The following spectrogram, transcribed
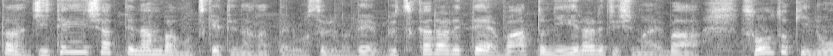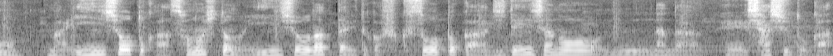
ただ自転車ってナンバーもつけてなかったりもするのでぶつかられてわーっと逃げられてしまえばその時の、まあ、印象とかその人の印象だったりとか服装とか自転車のなんだ、えー、車種とか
